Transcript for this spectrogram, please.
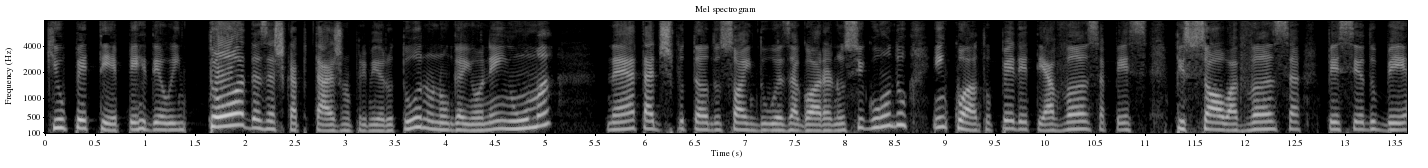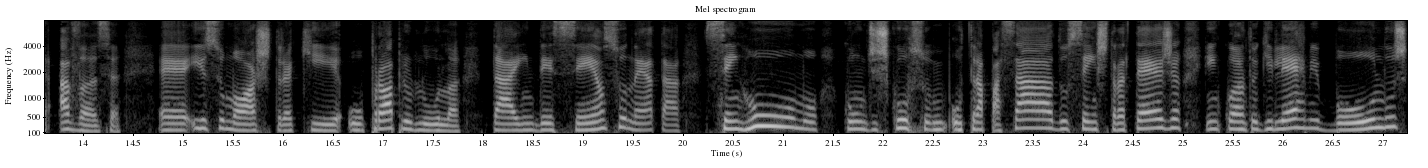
Que o PT perdeu em todas as capitais no primeiro turno, não ganhou nenhuma, né? Está disputando só em duas agora no segundo, enquanto o PDT avança, PSOL avança, PCdoB avança. É, isso mostra que o próprio Lula está em descenso, né? Está sem rumo, com um discurso ultrapassado, sem estratégia, enquanto Guilherme Boulos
